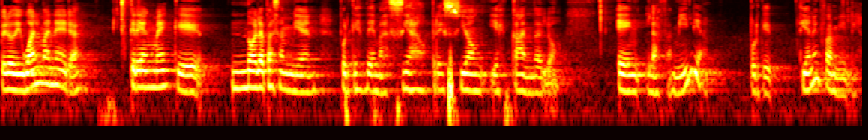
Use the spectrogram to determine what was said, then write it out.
pero de igual manera, créanme que no la pasan bien porque es demasiado presión y escándalo en la familia, porque tienen familia.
